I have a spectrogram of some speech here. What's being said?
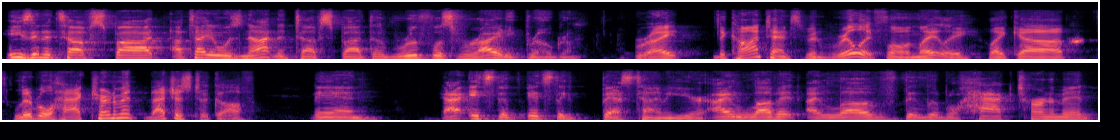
He's in a tough spot. I'll tell you who's not in a tough spot, the Ruthless Variety program. Right? The content's been really flowing lately. Like uh liberal hack tournament, that just took off. Man, I, it's the it's the best time of year. I love it. I love the liberal hack tournament.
